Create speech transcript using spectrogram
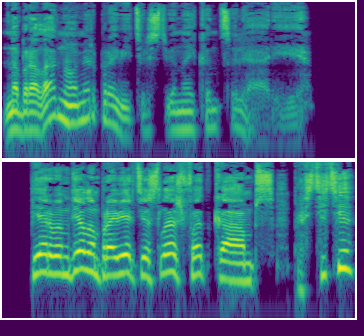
Набрала номер правительственной канцелярии. Первым делом проверьте слэш фэткампс. Простите?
